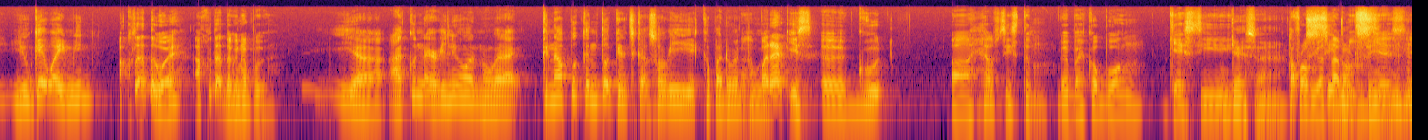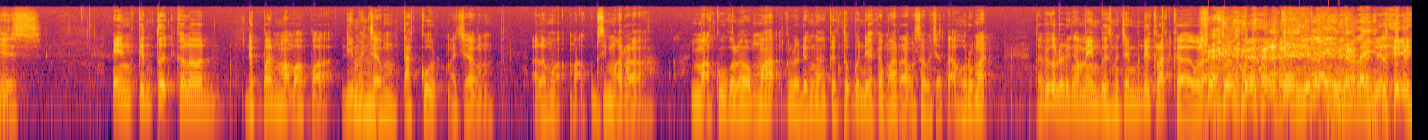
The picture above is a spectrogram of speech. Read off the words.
You get what I mean? Aku tak tahu eh. Aku tak tahu kenapa. Yeah Aku nak really want to know Like Kenapa kentut kena cakap sorry Kepada orang tua? Padahal is a good uh, Health system Whereby kau buang Gassy Yes ah. From your Toxic. tummy. Toxic. Yes yes. And kentut kalau Depan mak bapak Dia macam takut Macam Alamak mak aku mesti marah Mak aku kalau Mak kalau dengar kentut pun Dia akan marah Pasal macam tak hormat. Tapi kalau dengan members Macam benda kelakar pula. Kan dia lain tau lain. Dia lain.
